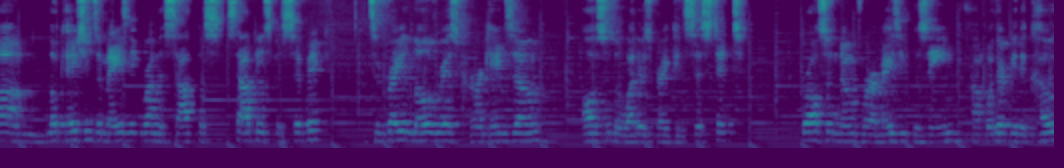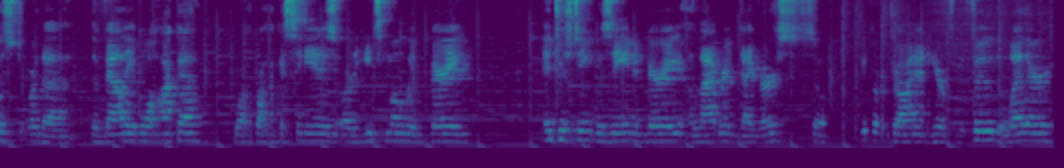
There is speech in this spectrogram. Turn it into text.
Um, location's amazing. We're on the south southeast Pacific. It's a very low risk hurricane zone. Also, the weather is very consistent. We're also known for our amazing cuisine, um, whether it be the coast or the, the valley of Oaxaca, where Oaxaca City is, or the Istmo. We have very interesting cuisine and very elaborate and diverse. So people are drawn out here for the food, the weather,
